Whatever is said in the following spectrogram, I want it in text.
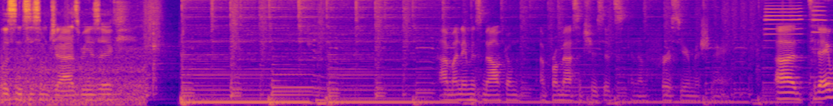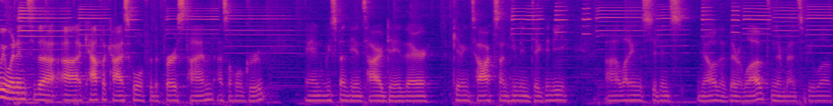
listen to some jazz music. Hi, my name is Malcolm. I'm from Massachusetts and I'm a first year missionary. Uh, today we went into the uh, Catholic high school for the first time as a whole group and we spent the entire day there giving talks on human dignity, uh, letting the students know that they're loved and they're meant to be loved.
